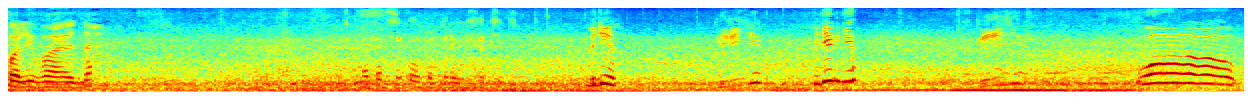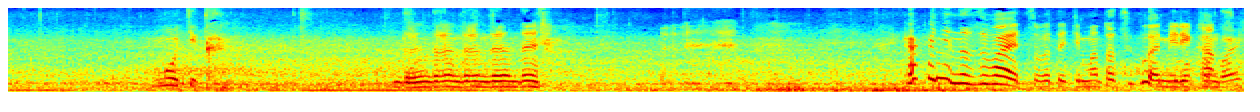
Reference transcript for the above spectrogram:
поливают, да? Мотоцикл, который вы хотите. Где? Впереди? Где, где? Впереди? Вау! Мотик. Дрын, дрын, дрын, дрын, дрын. Как они называются, вот эти мотоциклы американские? Мотобайк?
